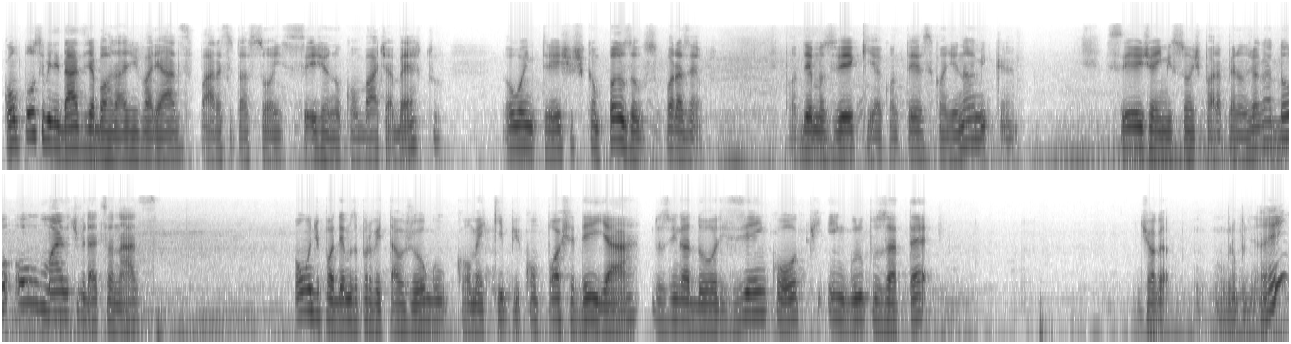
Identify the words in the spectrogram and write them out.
com possibilidades de abordagem variadas para situações, seja no combate aberto ou em trechos com puzzles, por exemplo. Podemos ver que acontece com a dinâmica, seja em missões para apenas o jogador ou mais atividades adicionadas, onde podemos aproveitar o jogo com uma equipe composta de IA dos Vingadores e em co-op em grupos até joga em grupo de. Hein?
